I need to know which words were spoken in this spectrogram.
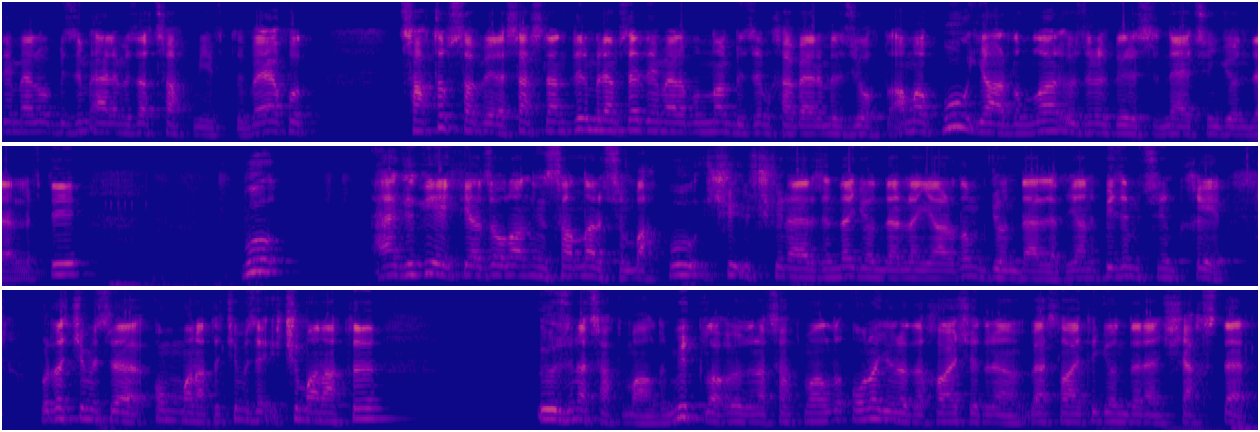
deməli o bizim əlimizə çatmayıbdır və yaxud çatıbsa belə səsləndirmirəmsə, deməli bundan bizim xəbərimiz yoxdur. Amma bu yardımlar özünüz bilirsiniz nə üçün göndərilibdir. Bu həqiqi ehtiyacı olan insanlar üçün bax bu 2-3 gün ərzində göndərilən yardım göndərilib. Yəni bizim üçün xeyir. Burada kimisə 10 manatı, kimisə 2 manatı özünə çatmalıdır. Mütləq özünə çatmalıdır. Ona görə də xahiş edirəm vəsaiti göndərən şəxslər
